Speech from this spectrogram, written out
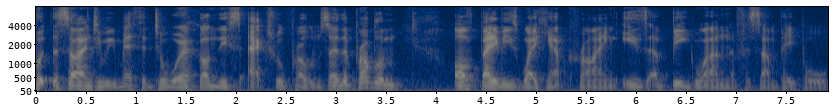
put the scientific method to work on this actual problem. So the problem of babies waking up crying is a big one for some people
